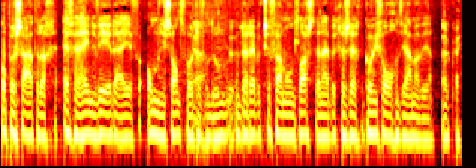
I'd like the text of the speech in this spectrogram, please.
op een zaterdag even heen en weer rijden... om in Zandvoort te voldoen. Daar heb ik ze van ontlast en heb ik gezegd... dan kom je volgend jaar maar weer. Oké.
